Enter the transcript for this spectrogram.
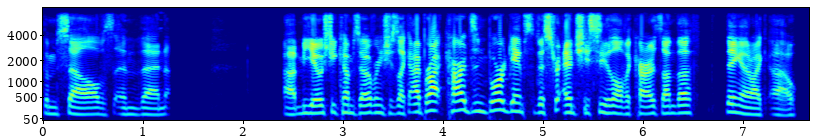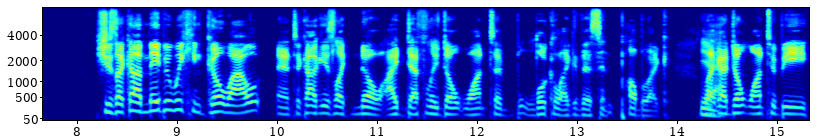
themselves, and then. Uh, Miyoshi comes over and she's like, "I brought cards and board games to distract," and she sees all the cards on the thing, and they're like, "Oh, She's like, uh, maybe we can go out. And Takagi's like, no, I definitely don't want to look like this in public. yeah, Like, I don't want to be.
